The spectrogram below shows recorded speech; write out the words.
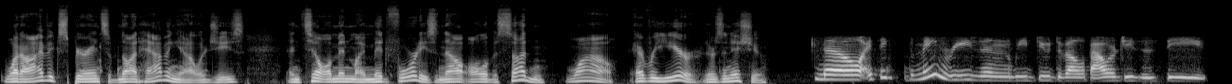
what I've experienced of not having allergies until I'm in my mid 40s, and now all of a sudden, wow, every year there's an issue? No, I think the main reason we do develop allergies is the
